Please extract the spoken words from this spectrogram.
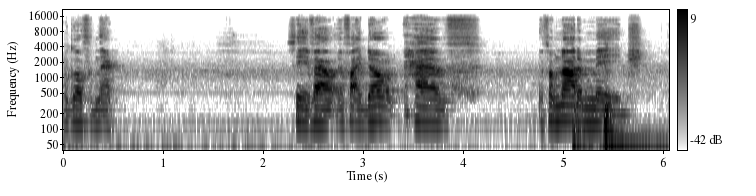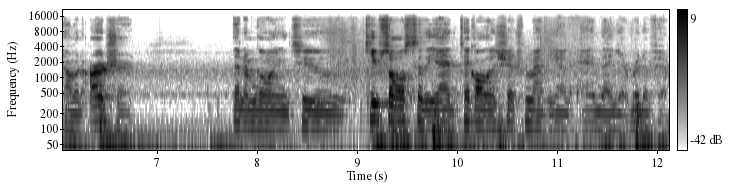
We'll go from there. See if I if I don't have if I'm not a mage, I'm an archer. Then I'm going to keep Solas to the end, take all the shit from at the end, and then get rid of him,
